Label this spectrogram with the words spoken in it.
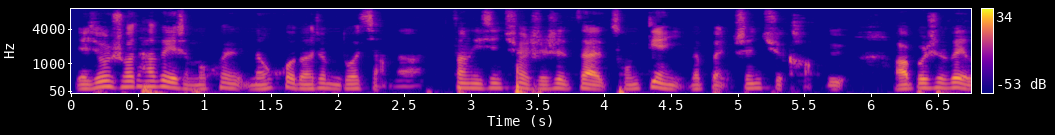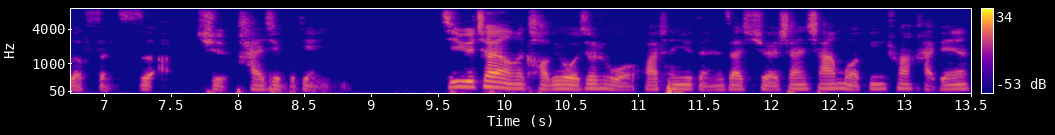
也就是说，他为什么会能获得这么多奖呢？范立新确实是在从电影的本身去考虑，而不是为了粉丝而去拍这部电影。基于这样的考虑，我就是我华晨宇等人在雪山、沙漠、冰川、海边。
